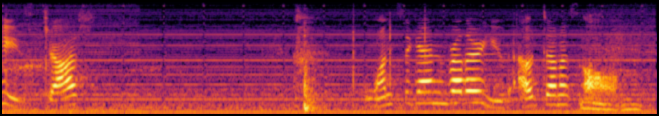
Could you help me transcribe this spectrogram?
Jeez, Josh. Once again, brother, you've outdone us all. Mm-hmm.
